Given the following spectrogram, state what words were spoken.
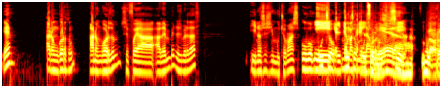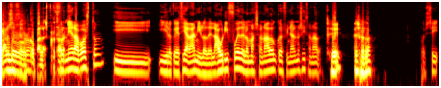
¿Eh? Aaron Gordon. Aaron Gordon se fue a, a Denver, es verdad. Y no sé si mucho más. Hubo Y mucho, el tema mucho, que mucho. la- Fournier, Sí, bueno, Orlando copa las portadas. Fournier a Boston y, y lo que decía Dani, lo de Lauri fue de lo más sonado, aunque al final no se hizo nada. Sí, es verdad. Pues sí,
